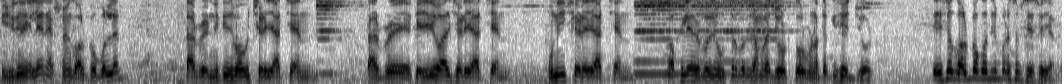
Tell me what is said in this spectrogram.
কিছুদিন এলেন একসঙ্গে গল্প করলেন। তারপরে নীতিশবাবু ছেড়ে যাচ্ছেন। তারপরে কেজরিওয়াল ছেড়ে যাচ্ছেন, উনি ছেড়ে যাচ্ছেন, অখিলেশ বলছেন, উত্তরপ্রদেশ আমরা জোট করব না, তো কিসের জোট? তো এইসব গল্প কদিন পরে সব শেষ হয়ে যাবে।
